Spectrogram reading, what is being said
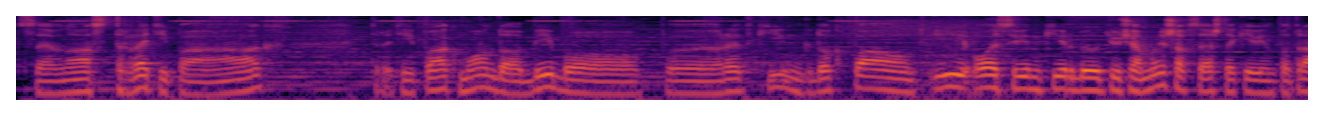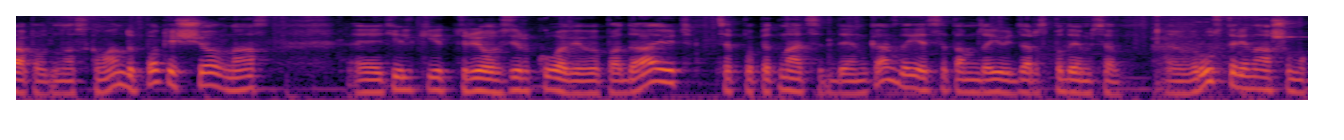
Це в нас третій пак. Третій пак, Мондо, Бібоп, Ред Кінг, Док Паунд. І ось він Кірбі летюча миша, все ж таки він потрапив до нас в команду. Поки що в нас е, тільки трьохзіркові випадають. Це по 15 ДНК, здається, там дають. Зараз подивимося е, в рустері нашому.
